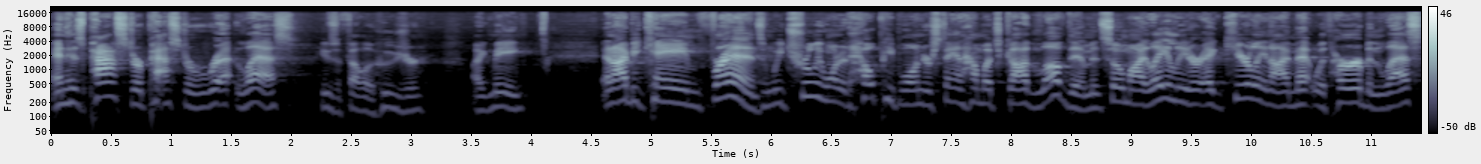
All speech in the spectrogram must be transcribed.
And his pastor, Pastor Les, he was a fellow Hoosier like me, and I became friends, and we truly wanted to help people understand how much God loved them. And so my lay leader, Ed Kearley, and I met with Herb and Les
